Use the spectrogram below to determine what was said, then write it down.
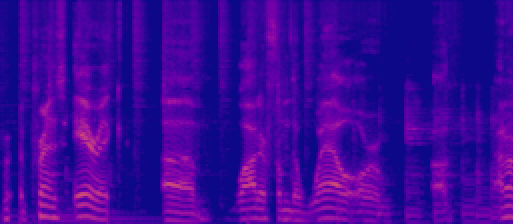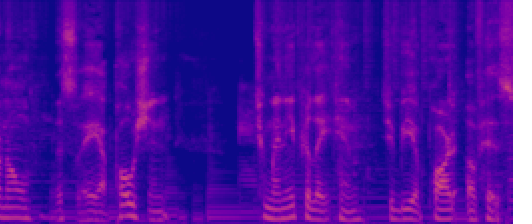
pr- prince Eric um, water from the well or uh, I don't know, let's say a potion to manipulate him to be a part of his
